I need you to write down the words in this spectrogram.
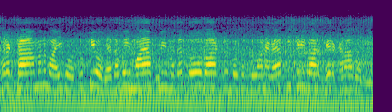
फ़र्क था अमन भाई, बहुत दुखी हो गया था। भाई मायापुरी में था दो बार ट्रबो बदलवाने गया, तीसरी बार फिर खराब हो गई।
